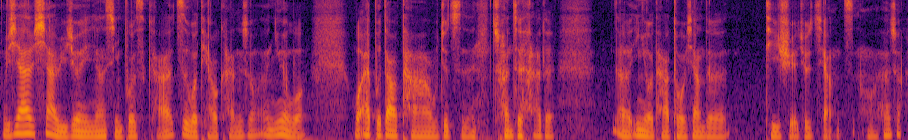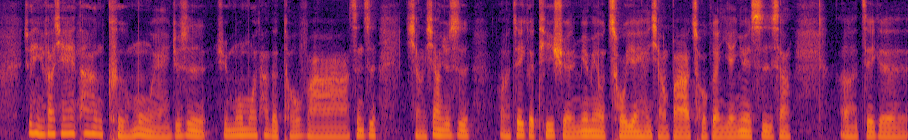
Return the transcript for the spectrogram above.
有些下雨，就很像辛波斯卡自我调侃，就说，因为我我爱不到他，我就只能穿着他的呃印有他头像的 T 恤，就是这样子哦。他说，最近发现，哎，他很可慕，哎，就是去摸摸他的头发啊，甚至想象就是呃这个 T 恤里面没有抽烟，很想帮他抽根烟，因为事实上，呃，这个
